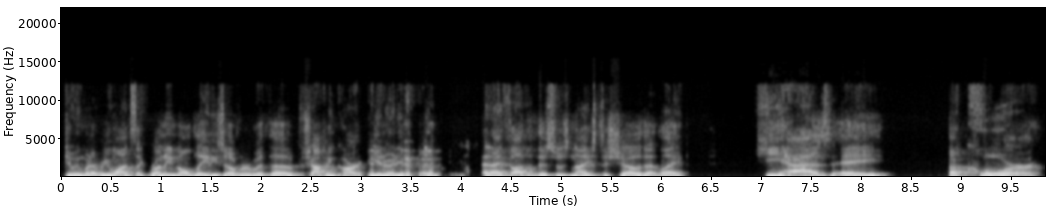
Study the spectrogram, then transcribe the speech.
doing whatever he wants like running old ladies over with a shopping cart you know what I mean and I thought that this was nice to show that like he has a a core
